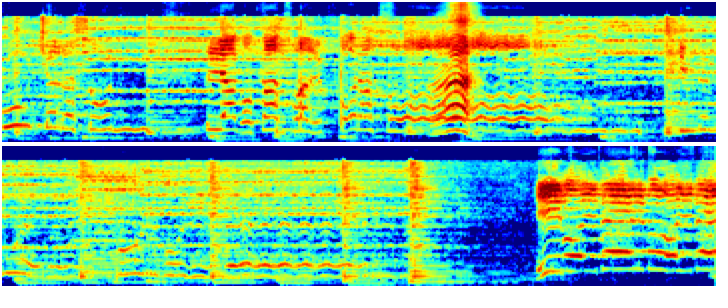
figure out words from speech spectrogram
mucha razón, le hago caso al corazón Ah. y me muero por volver. Y volver, volver.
